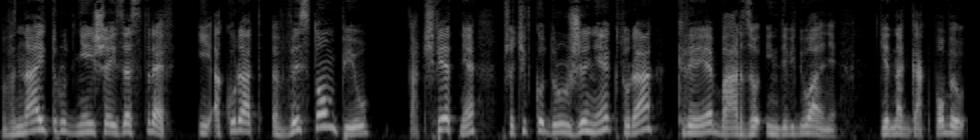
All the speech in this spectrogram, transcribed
w najtrudniejszej ze stref i akurat wystąpił tak świetnie przeciwko drużynie, która kryje bardzo indywidualnie. Jednak Gakpo był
